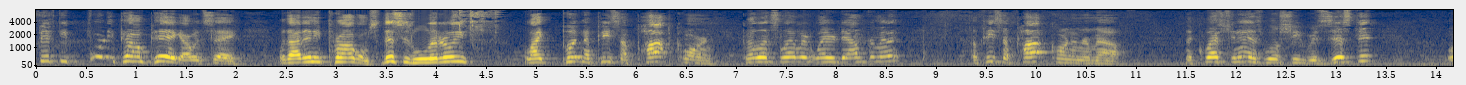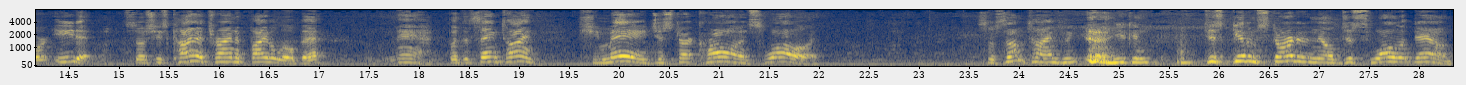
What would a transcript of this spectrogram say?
50, 40 pound pig, I would say, without any problems. This is literally like putting a piece of popcorn. Go, let's lay her, lay her down for a minute. A piece of popcorn in her mouth. The question is, will she resist it or eat it? So she's kind of trying to fight a little bit. Man, but at the same time, she may just start crawling and swallow it. So sometimes we, you can just get them started and they'll just swallow it down.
